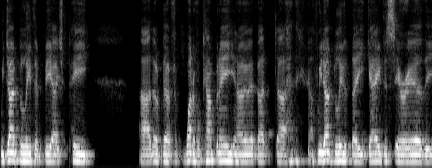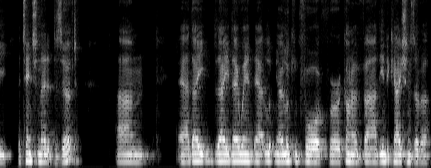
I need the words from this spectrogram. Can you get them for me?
we don't believe that BHP Uh, they're, they're, a wonderful company, you know, but uh, we don't believe that they gave this area the attention that it deserved. Um, uh, they they they went out, you know, looking for for kind of uh, the indications of a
